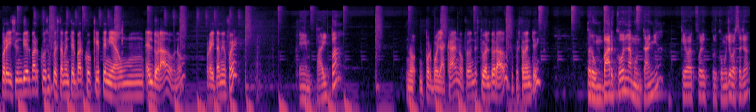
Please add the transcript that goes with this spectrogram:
Por ahí se hundió el barco, supuestamente el barco que tenía un El Dorado, ¿no? Por ahí también fue. ¿En Paipa? No, por Boyacá, ¿no fue donde estuvo el Dorado, supuestamente? ¿Pero un barco en la montaña? ¿Qué va- fue? ¿Por ¿Cómo llegó hasta allá?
